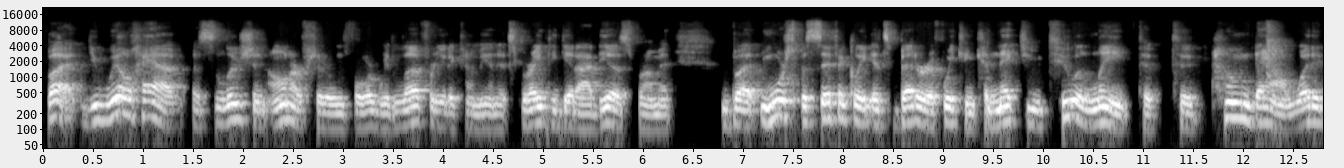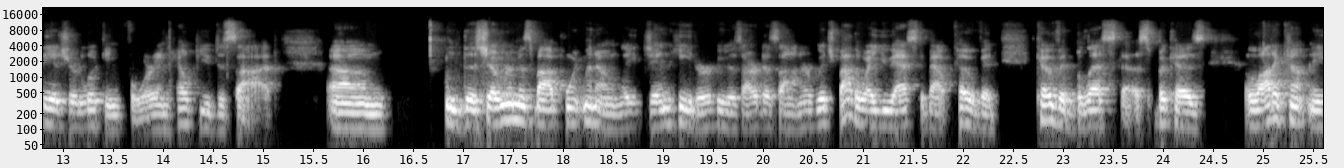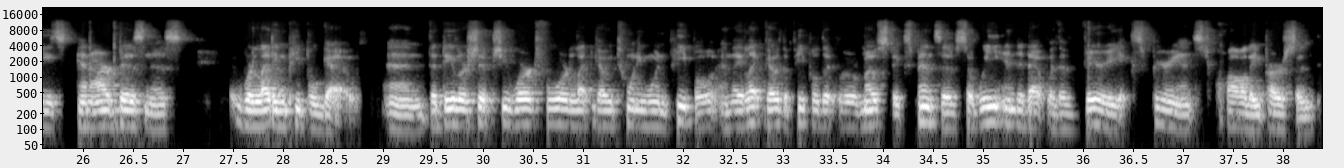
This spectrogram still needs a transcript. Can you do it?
But you will have a solution on our showroom floor. We'd love for you to come in. It's great to get ideas from it. But more specifically, it's better if we can connect you to a link to, to hone down what it is you're looking for and help you decide. Um, the showroom is by appointment only. Jen Heater, who is our designer, which by the way, you asked about COVID. COVID blessed us because a lot of companies in our business were letting people go. And the dealership she worked for let go 21 people, and they let go the people that were most expensive. So we ended up with a very experienced, quality person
